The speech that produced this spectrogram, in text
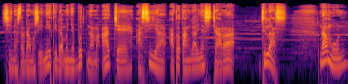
si Nostradamus ini tidak menyebut nama Aceh, Asia, atau tanggalnya secara jelas. Namun,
